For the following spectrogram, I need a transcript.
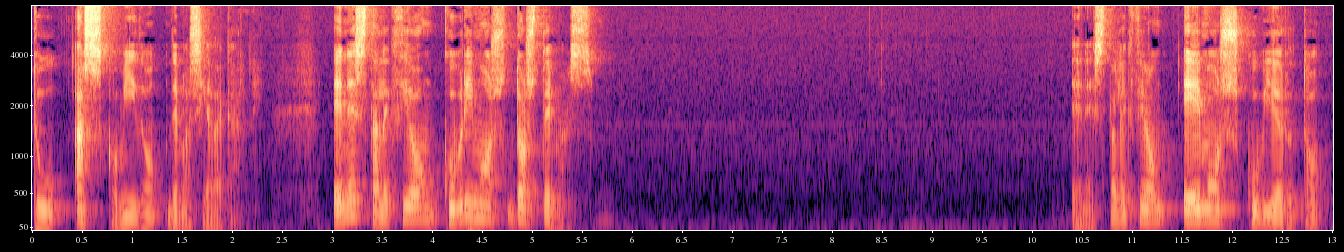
Tú has comido demasiada carne. En esta lección cubrimos dos temas. En esta lección hemos cubierto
